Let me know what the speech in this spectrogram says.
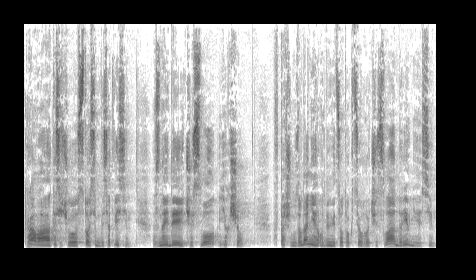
Вправа 1178. Знайди число, якщо в першому завданні 1% цього числа дорівнює 7.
